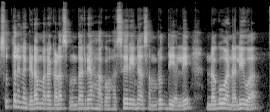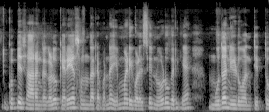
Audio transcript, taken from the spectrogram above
ಸುತ್ತಲಿನ ಗಿಡಮರಗಳ ಸೌಂದರ್ಯ ಹಾಗೂ ಹಸಿರಿನ ಸಮೃದ್ಧಿಯಲ್ಲಿ ನಗುವ, ನಲಿಯುವ ಗುಬ್ಬಿ ಸಾರಂಗಗಳು ಕೆರೆಯ ಸೌಂದರ್ಯವನ್ನು ಇಮ್ಮಡಿಗೊಳಿಸಿ ನೋಡುಗರಿಗೆ ಮುದ ನೀಡುವಂತಿತ್ತು.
